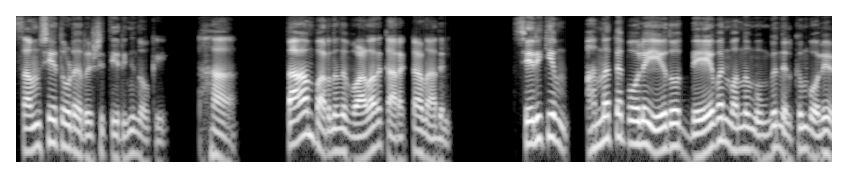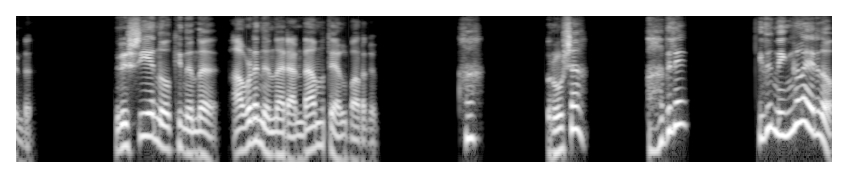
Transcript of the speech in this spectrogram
സംശയത്തോടെ ഋഷി തിരിഞ്ഞു നോക്കി. ഹാ താൻ പറഞ്ഞത് വളരെ കറക്റ്റാണ് അതിൽ. ശരിക്കും അന്നത്തെ പോലെ ഏതോ ദേവൻ വന്ന് മുമ്പിൽ നിൽക്കും പോലെയുണ്ട്. ഋഷിയെ നോക്കി നിന്ന് അവിടെ നിന്ന രണ്ടാമത്തെ ആൾ പറഞ്ഞു. ഹ റോഷ അതിലെ ഇത് നിങ്ങളായിരുന്നോ?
